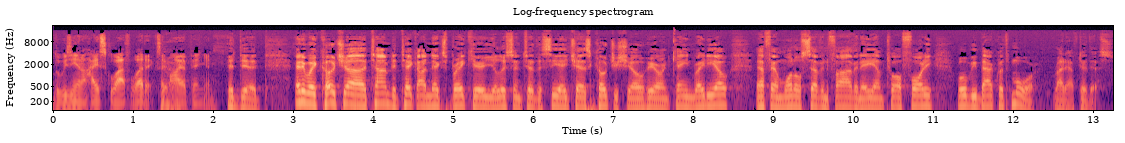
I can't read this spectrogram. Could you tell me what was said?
Louisiana high school athletics, in Yeah. my opinion. It did. Anyway, Coach, uh, time to take our next break here. You listen to the CHS Coaches Show here on Kane Radio, FM 1075 and AM 1240. We'll be back with more right after this.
